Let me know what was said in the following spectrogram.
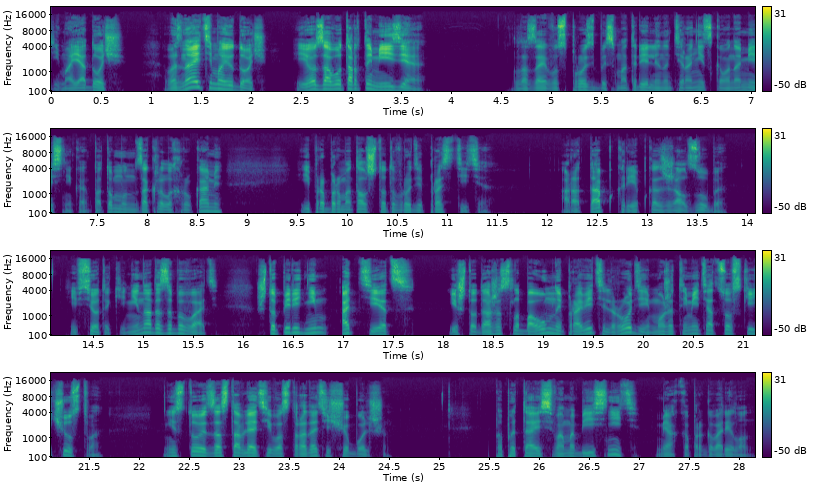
и моя дочь. Вы знаете мою дочь? Ее зовут Артемизия». Глаза его с просьбой смотрели на тиранитского наместника. Потом он закрыл их руками и пробормотал что-то вроде «простите». Аратап крепко сжал зубы. И все-таки не надо забывать, что перед ним отец, и что даже слабоумный правитель Родии может иметь отцовские чувства. Не стоит заставлять его страдать еще больше. «Попытаюсь вам объяснить», — мягко проговорил он.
